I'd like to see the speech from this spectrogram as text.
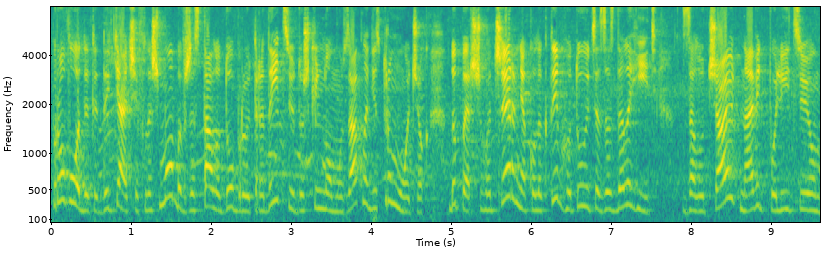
Проводити дитячі флешмоби вже стало доброю традицією дошкільному закладі «Струмочок». До 1 червня колектив готується заздалегідь. Залучають навіть поліцію.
